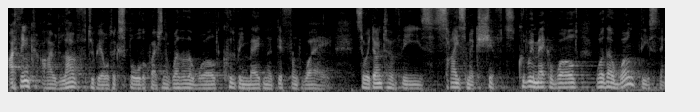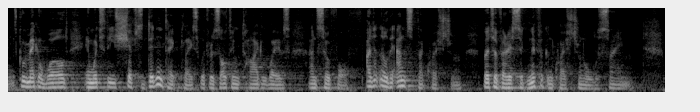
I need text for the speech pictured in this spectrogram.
I think I would love to be able to explore the question of whether the world could be made in a different way so we don't have these seismic shifts. Could we make a world where there weren't these things? Could we make a world in which these shifts didn't take place with resulting tidal waves and so forth? I don't know the answer to that question, but it's a very significant question all the same.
